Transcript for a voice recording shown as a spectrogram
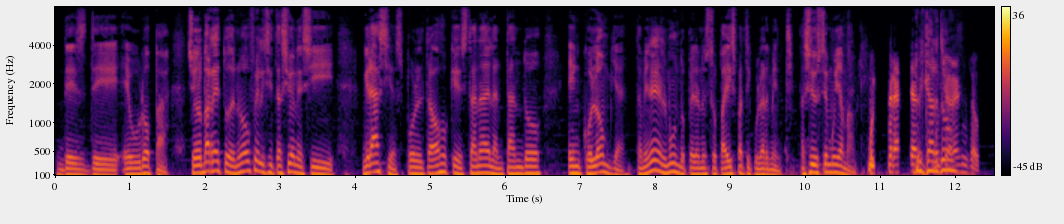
desde Europa. Señor Barreto, de nuevo felicitaciones y gracias por el trabajo que están adelantando en Colombia, también en el mundo, pero en nuestro país particularmente. Ha sido usted muy amable. Muchas gracias. Ricardo. muchas gracias a usted.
